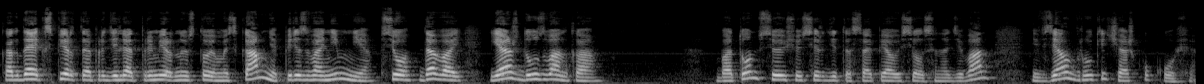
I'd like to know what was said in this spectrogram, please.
Когда эксперты определят примерную стоимость камня, перезвони мне. Все, давай, я жду звонка». Батон все еще сердито сопя уселся на диван и взял в руки чашку кофе.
